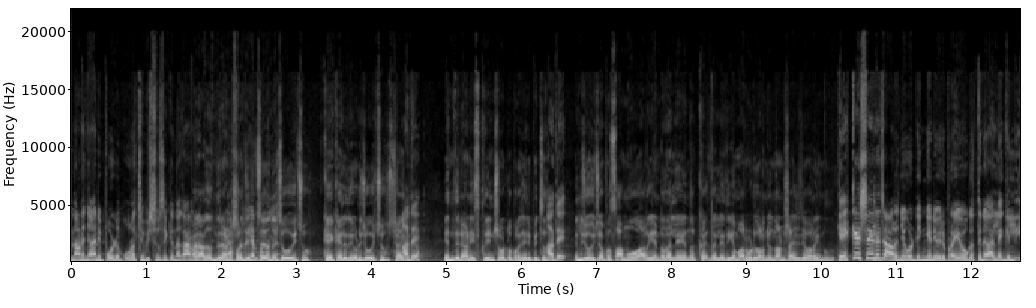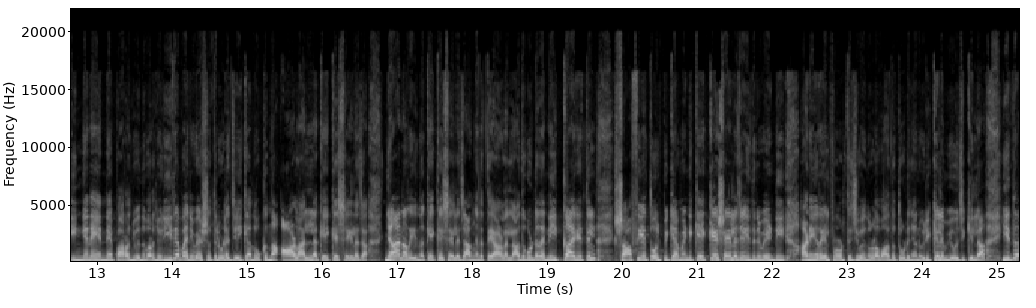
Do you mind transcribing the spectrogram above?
എന്നാണ് ഞാൻ ഇപ്പോഴും ഉറച്ചു വിശ്വസിക്കുന്നത്. കാരണം ചോദിച്ചു? കെ കെ ചോദിച്ചു. അതെ. എന്തിനാണ് ഈ സ്ക്രീൻഷോട്ട് പ്രചരിപ്പിച്ചത്? എന്ന് ചോദിച്ചു. അപ്പൊ സമൂഹം അറിയേണ്ടതല്ലേ എന്ന് അധികം ലതിക മറുപടി പറഞ്ഞു എന്നാണ് ശൈലജ പറയുന്നത്. കെ കെ ശൈലജ അറിഞ്ഞുകൊണ്ട് ഇങ്ങനെ ഒരു പ്രയോഗത്തിന് അല്ലെങ്കിൽ ഇങ്ങനെ എന്നെ പറഞ്ഞു എന്ന് പറഞ്ഞു ഒരു ഇരപരിവേഷത്തിലൂടെ ജയിക്കാൻ നോക്കുന്ന ആളല്ല കെ കെ ശൈലജ. ഞാൻ അറിയുന്ന കെ കെ ശൈലജ അങ്ങനത്തെ ആളല്ല. അതുകൊണ്ട് തന്നെ ഇക്കാര്യത്തിൽ ഷാഫിയെ തോൽപ്പിക്കാൻ വേണ്ടി കെ കെ ശൈലജ ഇതിനു വേണ്ടി അണിയറയിൽ പ്രവർത്തിച്ചു എന്നുള്ള വാദത്തോട് ഞാൻ ഒരിക്കലും യോജിക്കില്ല. ഇത്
